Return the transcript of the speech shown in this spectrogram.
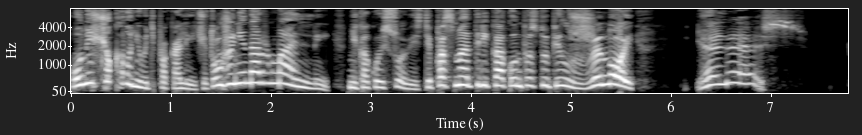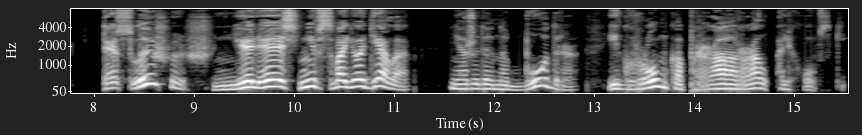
Он еще кого-нибудь покалечит, он же ненормальный, никакой совести. Посмотри, как он поступил с женой. Не лезь! Ты слышишь? Не лезь не в свое дело! Неожиданно бодро и громко проорал Ольховский.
